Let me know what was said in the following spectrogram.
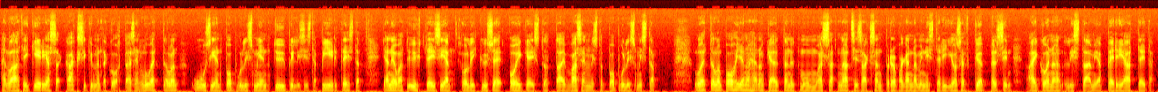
Hän laatii kirjassa 20-kohtaisen luettelon uusien populismien tyypillisistä piirteistä, ja ne ovat yhteisiä, oli kyse oikeisto- tai vasemmistopopulismista. Luettelon pohjana hän on käyttänyt muun muassa natsisaksan propagandaministeri Josef Goebbelsin aikoinaan listaamia periaatteita –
